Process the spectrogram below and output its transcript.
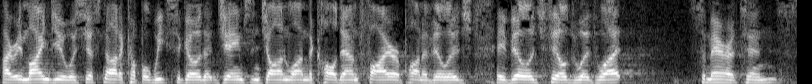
I remind you, it was just not a couple of weeks ago that James and John wanted to call down fire upon a village, a village filled with what? Samaritans.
